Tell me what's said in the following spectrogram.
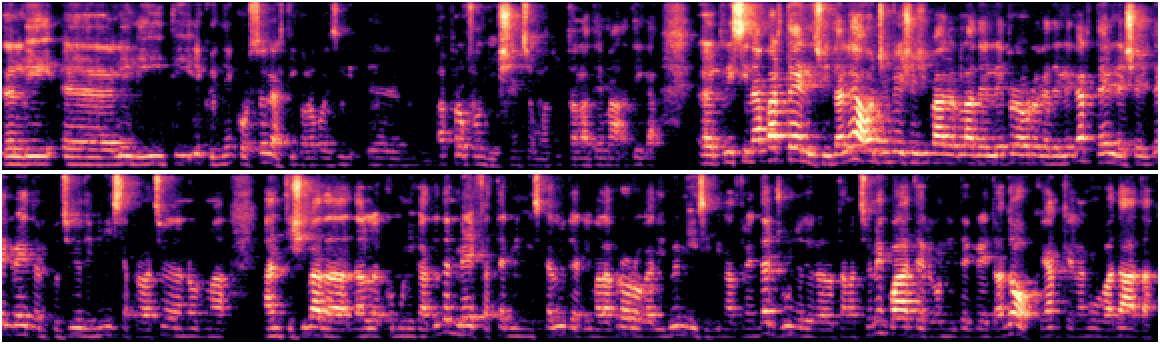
eh, le, eh, le liti e quindi nel corso dell'articolo poi si eh, approfondisce insomma tutta la tematica. Eh, Cristina Bartelli su Italia Oggi invece ci parla delle proroghe delle cartelle, c'è il decreto del Consiglio dei Ministri, approvazione della norma anticipata dal comunicato del MEF, a termini scaduti arriva la proroga di due mesi fino al 30 giugno della rottamazione quater con il decreto ad hoc e anche la nuova data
